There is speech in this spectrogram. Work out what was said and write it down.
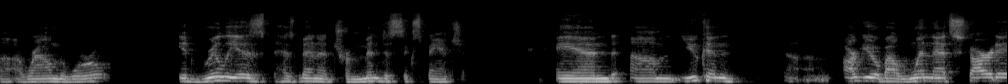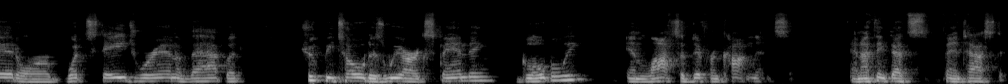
uh, around the world, it really is has been a tremendous expansion. And um, you can um, argue about when that started or what stage we're in of that, but truth be told, is we are expanding globally in lots of different continents. And I think that's fantastic.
